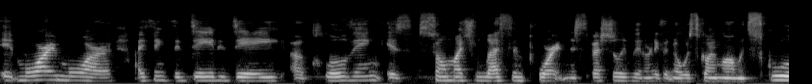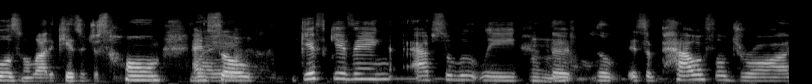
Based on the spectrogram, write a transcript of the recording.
it more and more i think the day-to-day uh, clothing is so much less important especially we don't even know what's going on with schools and a lot of kids are just home and right. so gift giving absolutely mm-hmm. the the it's a powerful draw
